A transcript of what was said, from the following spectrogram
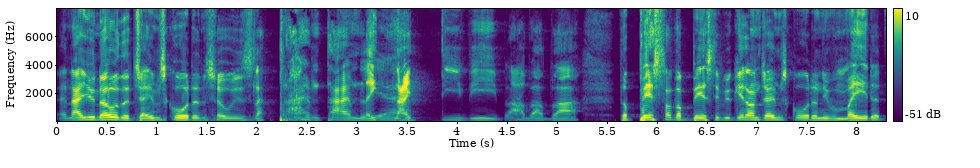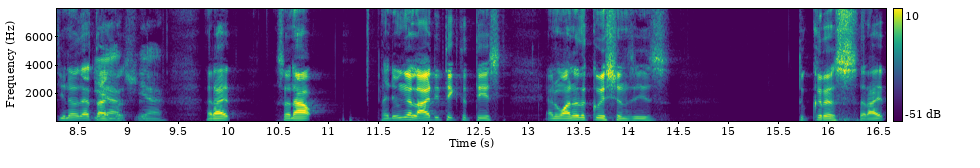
And now you know the James Corden show is like prime time, late Yeah. night TV, blah blah blah. The best of the best. If you get on James Corden, you've made it. You know that type yeah, of shit. yeah. Right? So now they're doing a lie detector test, and one of the questions is to Kris, right?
